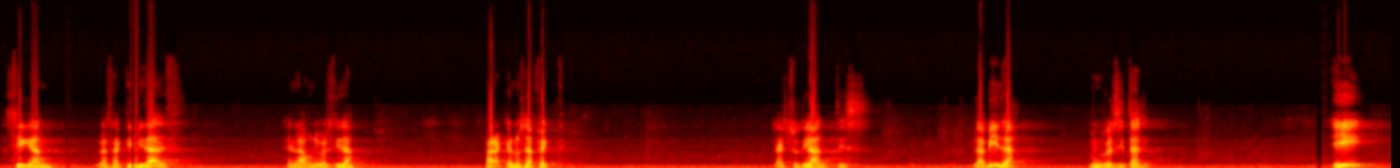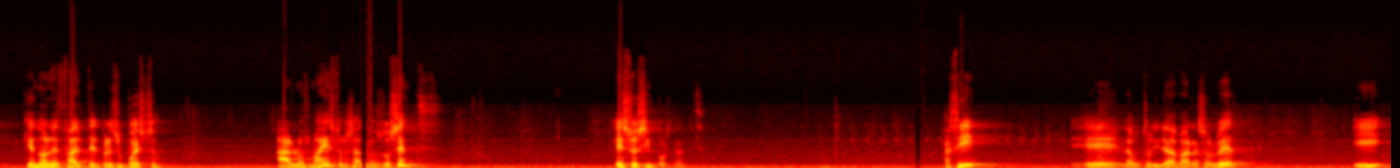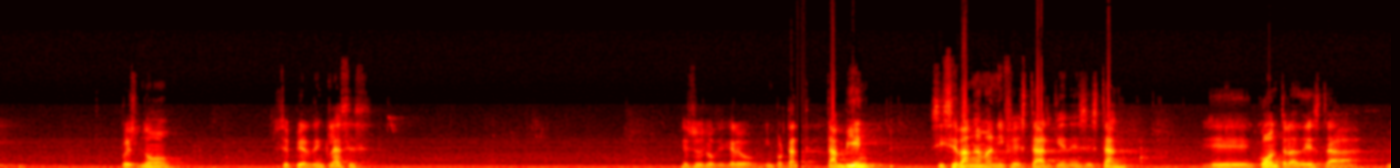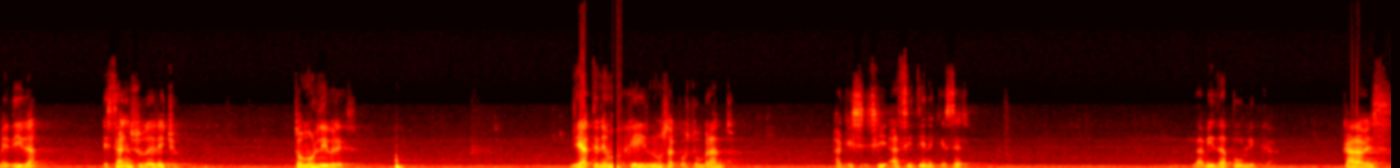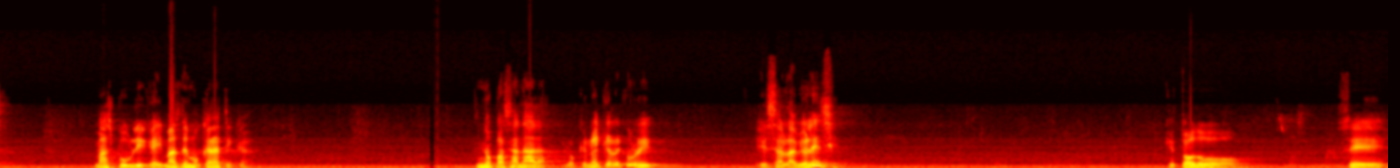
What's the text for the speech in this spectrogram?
sigan las actividades en la universidad para que no se afecte a estudiantes, la vida universitaria y que no les falte el presupuesto a los maestros, a los docentes. Eso es importante. Así eh, la autoridad va a resolver y pues no se pierden clases. Eso es lo que creo importante. También, si se van a manifestar quienes están eh, en contra de esta medida, están en su derecho. Somos libres. Ya tenemos que irnos acostumbrando a que sí, así tiene que ser la vida pública, cada vez más pública y más democrática no pasa nada. Lo que no hay que recurrir es a la violencia. Que todo se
